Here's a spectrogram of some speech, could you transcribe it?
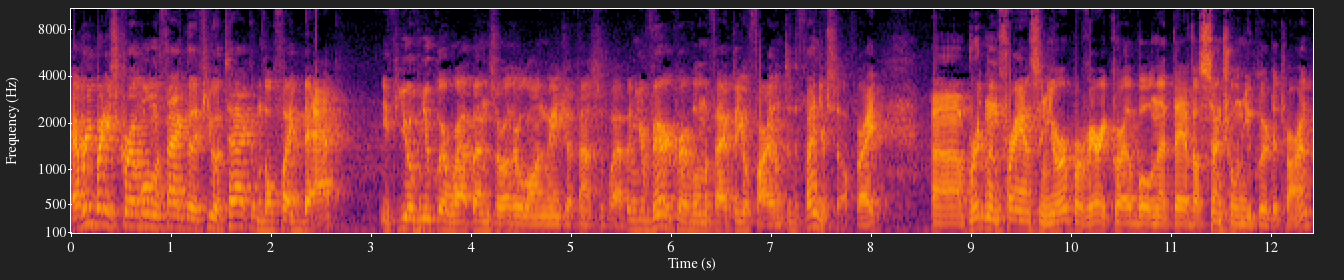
Everybody's credible in the fact that if you attack them, they'll fight back. If you have nuclear weapons or other long-range offensive weapon, you're very credible in the fact that you'll fire them to defend yourself, right? Uh, Britain and France and Europe are very credible in that they have a central nuclear deterrent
